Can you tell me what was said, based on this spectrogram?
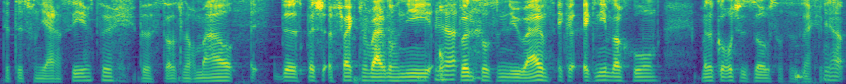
dit is van de jaren 70, dus dat is normaal. De special effecten waren nog niet Ja. op punt zoals ze nu waren. Dus ik, ik neem dat gewoon met een korreltje saus, zoals ze zeggen. Ja.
